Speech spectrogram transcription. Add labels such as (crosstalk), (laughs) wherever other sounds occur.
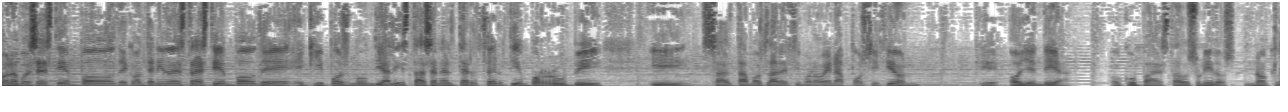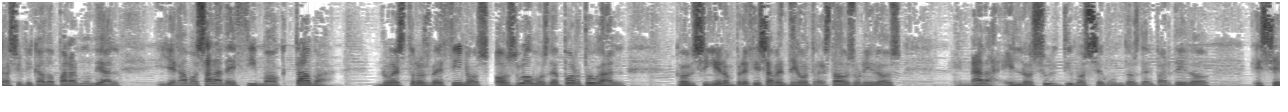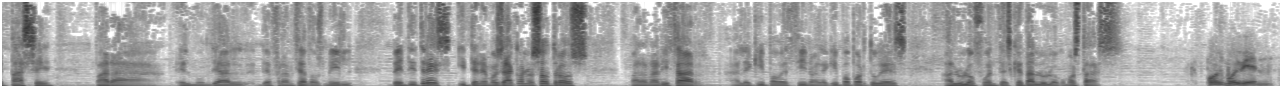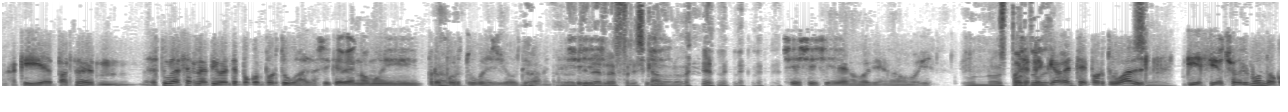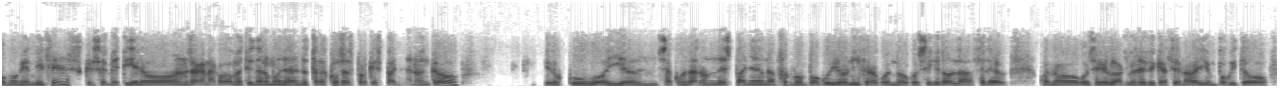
Bueno, pues es tiempo de contenido extra, es tiempo de equipos mundialistas en el tercer tiempo rugby y saltamos la decimonovena posición que hoy en día ocupa Estados Unidos, no clasificado para el Mundial, y llegamos a la decimoctava. Nuestros vecinos, os Lobos de Portugal, consiguieron precisamente contra Estados Unidos, en nada, en los últimos segundos del partido, ese pase para el Mundial de Francia 2023. Y tenemos ya con nosotros, para analizar al equipo vecino, al equipo portugués, a Lulo Fuentes. ¿Qué tal, Lulo? ¿Cómo estás? Pues muy bien, aquí parte, estuve hace relativamente poco en Portugal, así que vengo muy pro portugués yo últimamente. Lo Sí, tienes refrescado, sí. ¿no? (laughs) Sí, sí, sí, vengo muy bien, vengo muy bien. Unos Pues efectivamente, Portugal, Sí. 18 del mundo, como bien dices, que se metieron, se han acabado metiendo en el Mundial, entre otras cosas porque España no entró. Creo que hubo ahí, se acordaron de España de una forma un poco irónica cuando consiguieron la cuando consiguieron la clasificación, había un poquito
